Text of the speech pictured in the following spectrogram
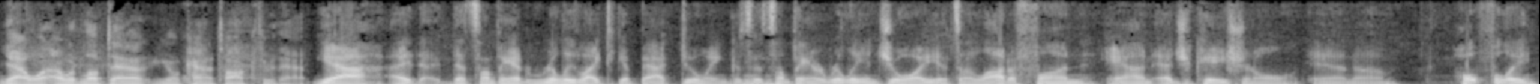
Yeah. Well, I would love to, you know, kind of talk through that. Yeah, I, that's something I'd really like to get back doing because Mm-hmm. it's something I really enjoy. It's a lot of fun and educational, and um, hopefully,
